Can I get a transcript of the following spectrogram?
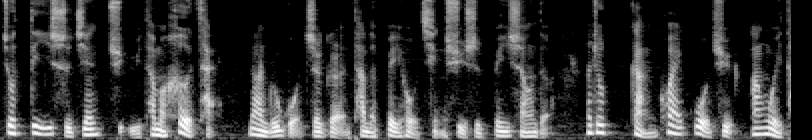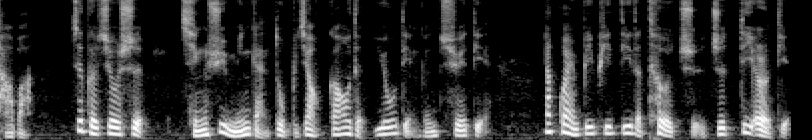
就第一时间去与他们喝彩。那如果这个人他的背后情绪是悲伤的，那就赶快过去安慰他吧。这个就是情绪敏感度比较高的优点跟缺点。那关于 BPD 的特质之第二点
